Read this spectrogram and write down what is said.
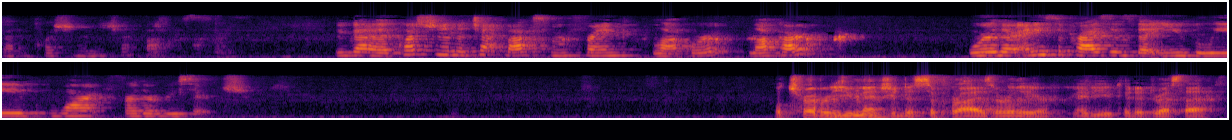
got a question in the chat box. We've got a question in the chat box from Frank Lockhart. Were there any surprises that you believe warrant further research? Well, Trevor, you mentioned a surprise earlier. Maybe you could address that.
